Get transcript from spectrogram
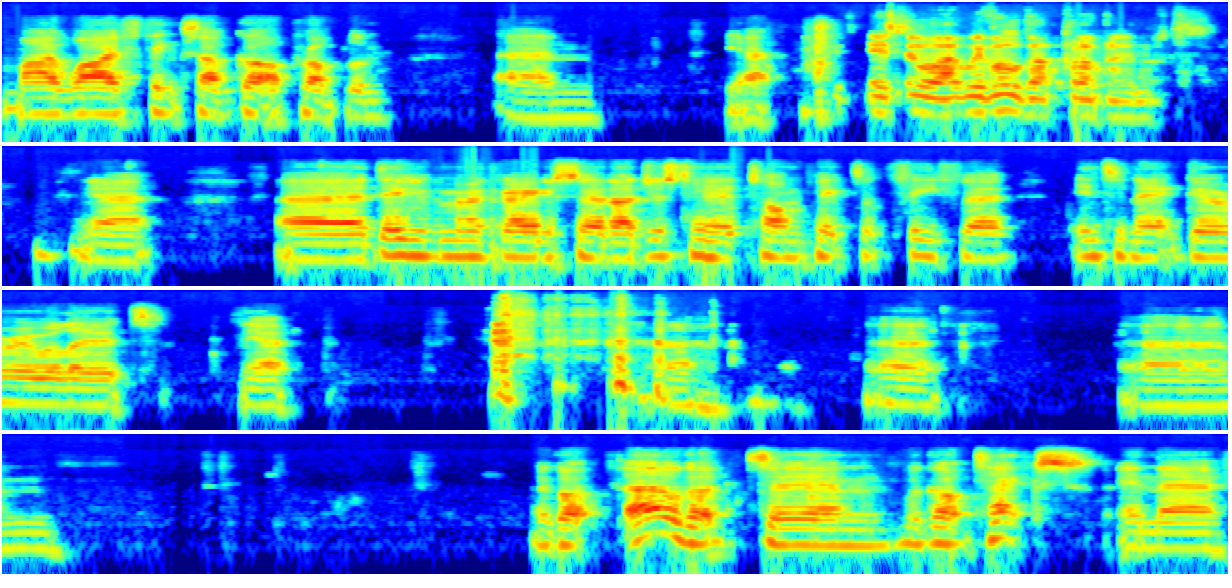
My wife thinks I've got a problem. Um, yeah. It's all right. We've all got problems. Yeah. Uh, David McGregor said, I just heard Tom picked up FIFA Internet Guru Alert. Yeah. uh, uh, um, we've got, oh, we've got, um, we've got Tex in there.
